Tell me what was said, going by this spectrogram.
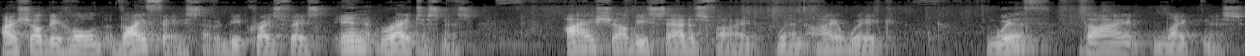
I shall behold thy face, that would be Christ's face, in righteousness. I shall be satisfied when I wake with thy likeness.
